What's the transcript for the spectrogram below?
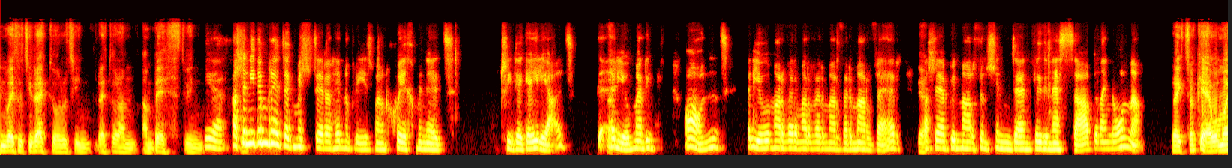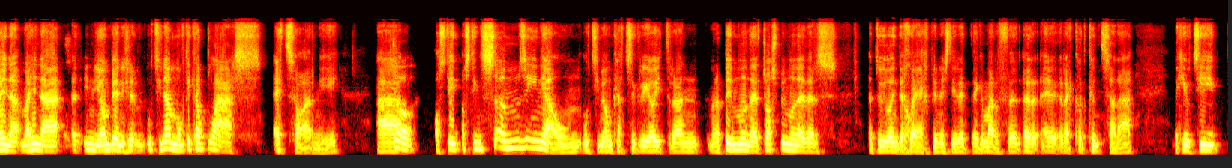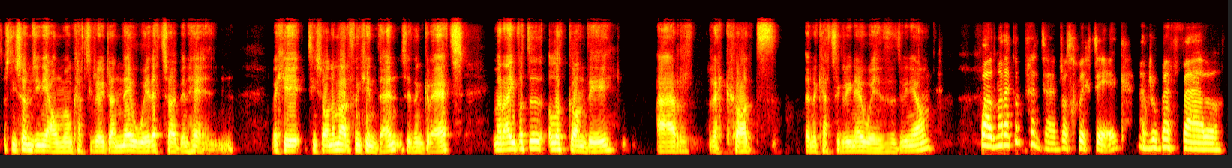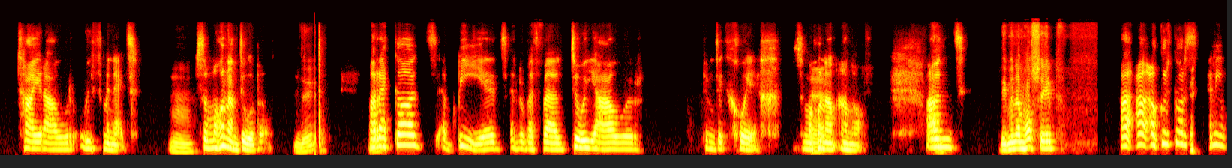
unwaith wyt ti'n redwr, wyt ti'n redwr am, am byth. Dwi'n... Ie, yeah. allan ni ddim redeg milltir ar hyn o bryd mewn 6 munud 30 eiliad. Hynny yw, mae'n... Ond, hynny yw, ymarfer, ymarfer, ymarfer, ymarfer. Yeah. Falle erbyn Marathon Llundain flwyddyn nesaf, byddai'n ôl na. Reit, oce, okay, wel mae hynna, mae hynna union beth eisiau, wyt ti'n amlwg wedi cael blas eto arni, a Do. os ti'n ti sums un iawn, wyt ti mewn categori oedran, mae yna 5 mlynedd, dros 5 mlynedd ers y 2016 pyn nes ti redeg y marathon, y, y, y record cynta na, felly wyt ti, os ti'n sums un iawn mewn categori oedran newydd eto ebyn hyn, felly ti'n sôn am marathon Llynden, sydd yn gret, mae rai fod y lygon di ar record yn y categori newydd, ydw i'n iawn? Wel, mae'r egwn pryden dros 60 yn rhywbeth fel tair awr, 8 munud. Mm. So mae hwnna'n doable. Ynddi. Mae hmm. record y byd yn rhywbeth fel 2 awr 56. So mae yeah. hwnna'n anodd. Ond... Ddim yn amhosib. A, a, a gwrth gwrs, hynny,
